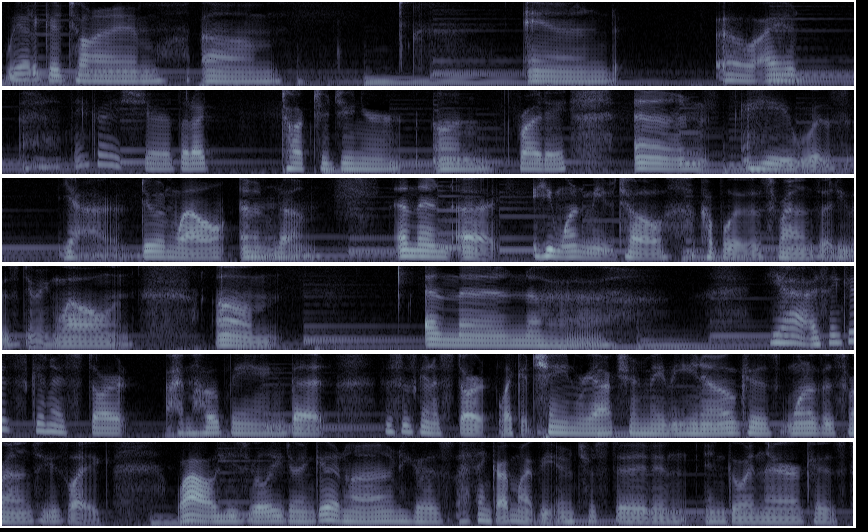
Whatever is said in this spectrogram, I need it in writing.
we had a good time. Um, and oh, I had, I think I shared that I talked to Junior on Friday and he was, yeah, doing well. And, um, and then, uh, he wanted me to tell a couple of his friends that he was doing well and um and then uh, yeah i think it's gonna start i'm hoping that this is gonna start like a chain reaction maybe you know because one of his friends he's like wow he's really doing good huh? And he goes i think i might be interested in in going there because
